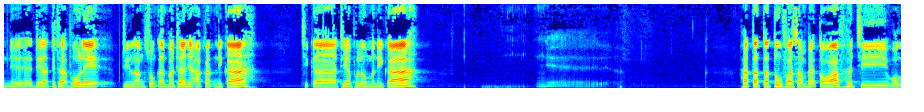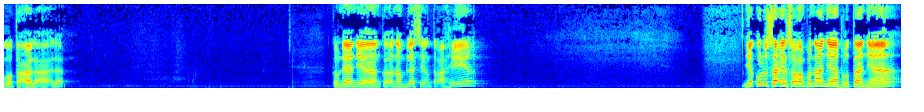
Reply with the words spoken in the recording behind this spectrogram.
dia tidak boleh dilangsungkan padanya akad nikah jika dia belum menikah hatta tatufa sampai tawaf haji wallahu taala a'lam Kemudian yang ke-16 yang terakhir. Yakulu Sa'il seorang penanya bertanya,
